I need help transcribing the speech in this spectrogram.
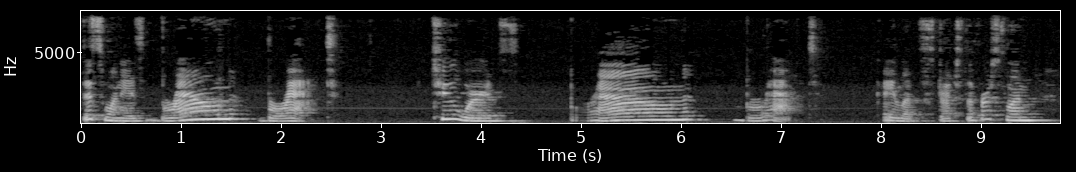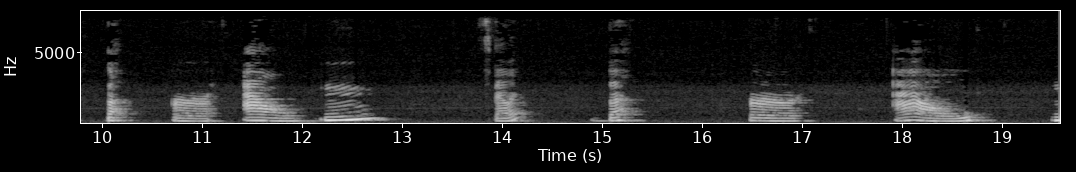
This one is brown brat. Two words. Brown brat. Okay, let's stretch the first one. B, er, ow, n. Spell it. B, er, ow. Did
